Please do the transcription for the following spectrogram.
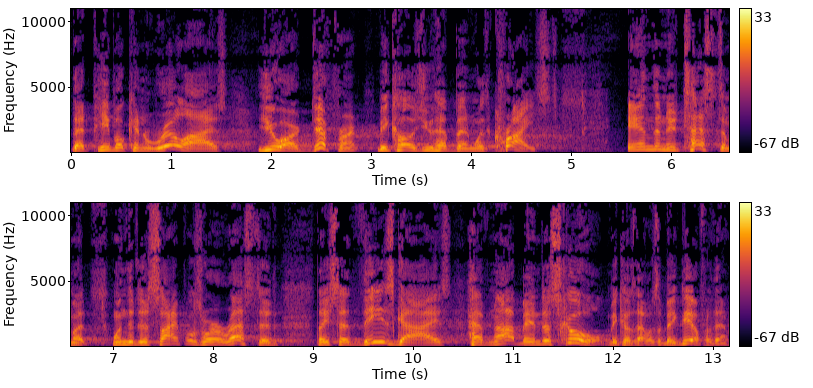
that people can realize you are different because you have been with Christ. In the New Testament, when the disciples were arrested, they said, These guys have not been to school because that was a big deal for them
